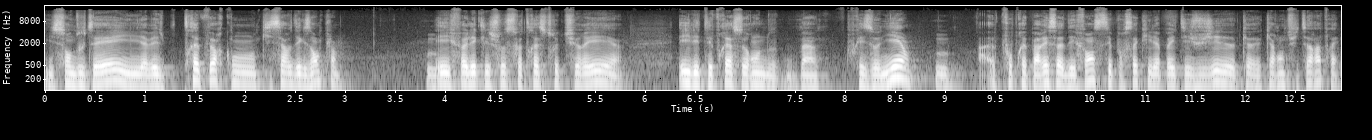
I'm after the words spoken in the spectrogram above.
Il s'en doutait, il avait très peur qu'il serve d'exemple. Mm. Et il fallait que les choses soient très structurées. Et il était prêt à se rendre ben, prisonnier Mm. Euh, pour préparer sa défense. C'est pour ça qu'il n'a pas été jugé euh, que 48 heures après.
